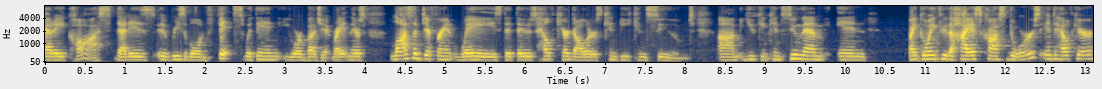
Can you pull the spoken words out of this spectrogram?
at a cost that is uh, reasonable and fits within your budget, right? And there's lots of different ways that those healthcare dollars can be consumed. Um, you can consume them in by going through the highest cost doors into healthcare,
